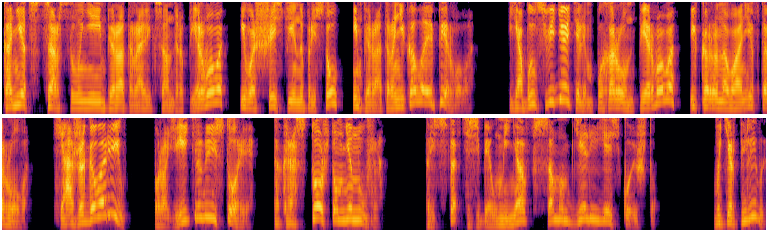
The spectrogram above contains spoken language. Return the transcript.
Конец царствования императора Александра I и восшествие на престол императора Николая I. Я был свидетелем похорон первого и коронования второго. Я же говорил, поразительная история, как раз то, что мне нужно. Представьте себе, у меня в самом деле есть кое-что. Вы терпеливы?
